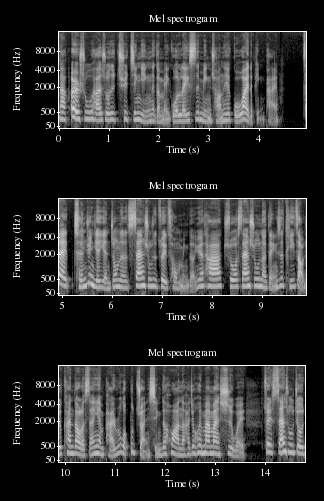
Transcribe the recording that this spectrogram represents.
那二叔还是说是去经营那个美国蕾丝名床那些国外的品牌。在陈俊杰眼中的三叔是最聪明的，因为他说三叔呢等于是提早就看到了三燕牌，如果不转型的话呢，他就会慢慢式微，所以三叔就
